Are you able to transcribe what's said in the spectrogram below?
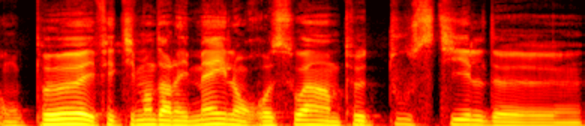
on peut effectivement dans les mails, on reçoit un peu tout style de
